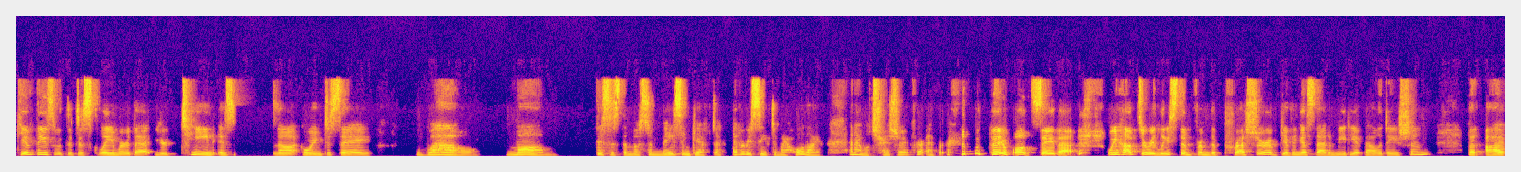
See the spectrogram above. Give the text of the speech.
give these with the disclaimer that your teen is not going to say, Wow, mom, this is the most amazing gift I've ever received in my whole life, and I will treasure it forever. they won't say that. We have to release them from the pressure of giving us that immediate validation. But I,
